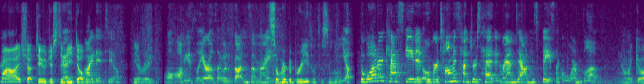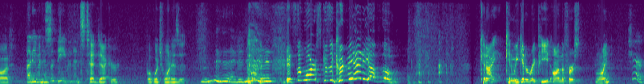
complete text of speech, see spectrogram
My eyes shut too, just to be Good. double. I did too. Yeah, right. Well, obviously, or else I would have gotten some right. It's so hard to breathe with this thing on. Yep. The water cascaded over Thomas Hunter's head and ran down his face like a warm glove. Oh my god. That even has a name in it. It's Ted Dekker. But which one is it? Ooh, I don't know. It's the worst because it could be any of them. can I? Can we get a repeat on the first line? Sure.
